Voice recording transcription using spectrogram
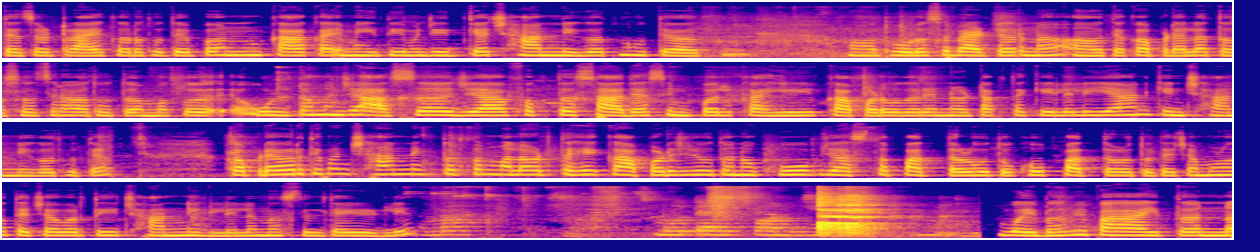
त्याचं ट्राय करत होते. पण का काय माहिती म्हणजे इतक्या छान निघत नव्हत्या. थोडंसं बॅटर ना त्या कपड्याला तसंच राहत होतं. मग उलटं म्हणजे असं ज्या फक्त साध्या सिंपल काही कापड वगैरे न टाकता केलेले या आणखीन छान निघत होत्या. कपड्यावरती पण छान निघतात पण मला वाटतं हे कापड जे होतं ना खूप जास्त पातळ होतं खूप पातळ होतं. त्याच्यामुळं त्याच्यावरती छान निघलेलं नसतील त्या idli. Smooth and spongy. Vaibhavi पहा इथं न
